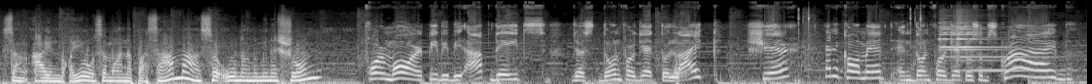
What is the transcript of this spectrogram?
sang-ayon ba kayo sa mga napasama sa unang nominasyon? For more PBB updates, just don't forget to like, share, and comment, and don't forget to subscribe!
